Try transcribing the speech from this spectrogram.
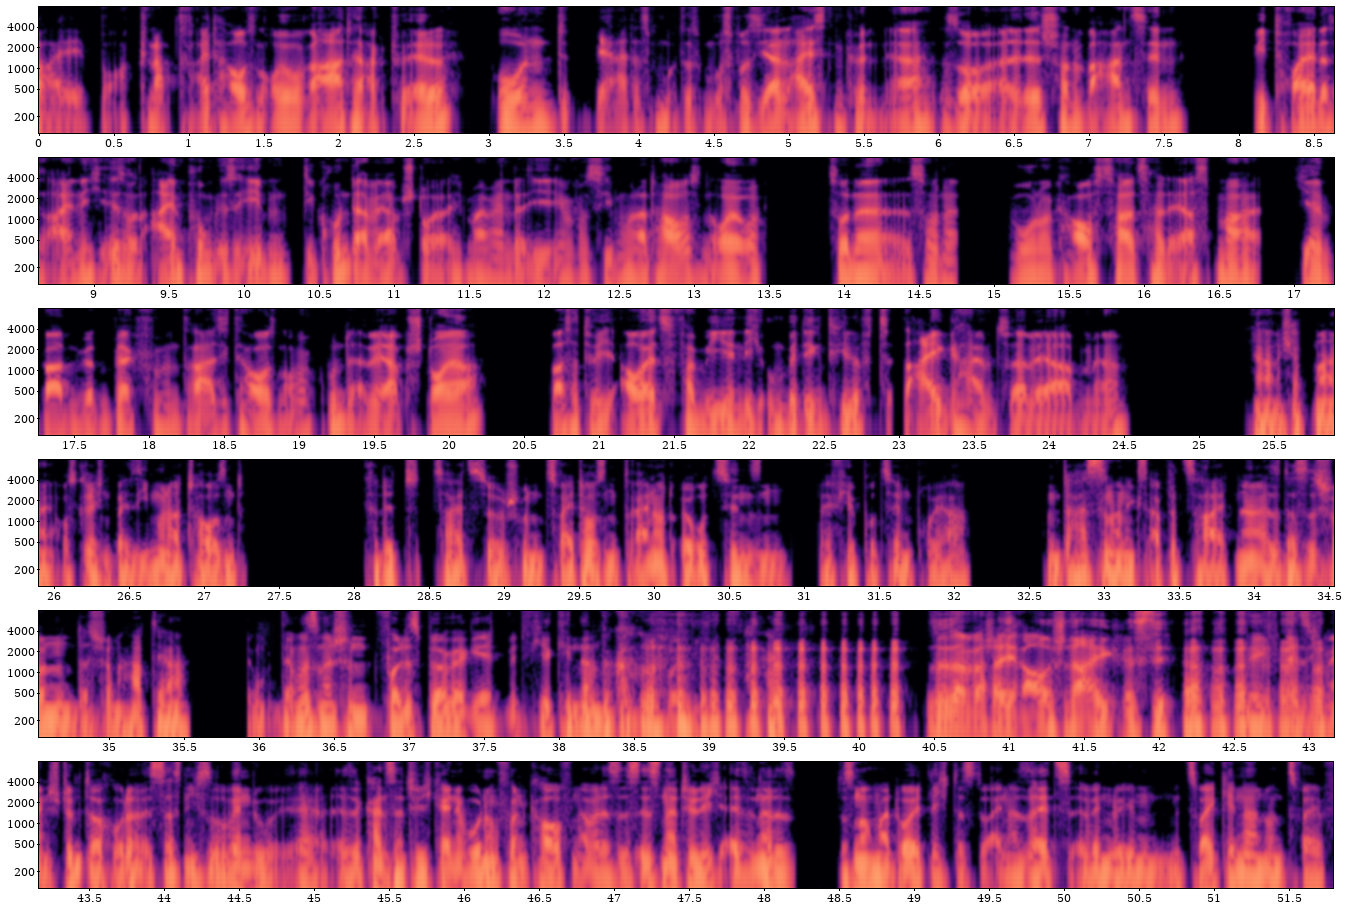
bei boah, knapp 3000 Euro Rate aktuell. Und ja, das, das muss man sich ja leisten können, ja. So, also das ist schon Wahnsinn wie teuer das eigentlich ist. Und ein Punkt ist eben die Grunderwerbsteuer. Ich meine, wenn du eben für 700.000 Euro so eine, so eine Wohnung kaufst, zahlst halt erstmal hier in Baden-Württemberg 35.000 Euro Grunderwerbsteuer, was natürlich auch als Familie nicht unbedingt hilft, das Eigenheim zu erwerben. Ja, ja ich habe mal ausgerechnet, bei 700.000 Kredit zahlst du schon 2.300 Euro Zinsen bei 4% pro Jahr. Und da hast du noch nichts abbezahlt. Ne? Also das ist schon, das ist schon hart, ja. Da muss man schon volles Bürgergeld mit vier Kindern bekommen. so ist er wahrscheinlich rausschneiden, Christian. also ich meine, stimmt doch, oder? Ist das nicht so, wenn du, also kannst natürlich keine Wohnung von kaufen, aber das ist, ist natürlich, also ne, das, das ist nochmal deutlich, dass du einerseits, wenn du eben mit zwei Kindern und zwei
